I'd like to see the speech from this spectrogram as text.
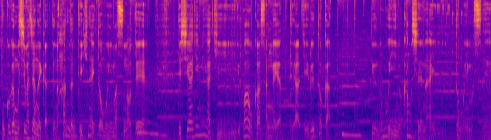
ここが虫歯じゃないかっていうのは判断できないと思いますのでで仕上げ磨きはお母さんがやってあげるとかいうのもいいのかもしれない。と思いますね。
